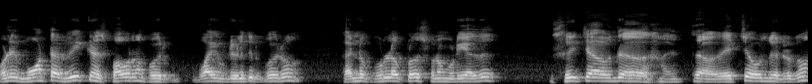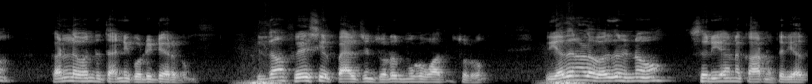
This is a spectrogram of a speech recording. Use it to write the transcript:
only motor weakness power தான் போயிருக்கும் வாய் இப்படி இழுத்துட்டு போயிடும் கண்ணு ஃபுல்லாக க்ளோஸ் பண்ண முடியாது. சுவிட்சாக வந்து எச்சை வந்துட்டு இருக்கும். கண்ணில் வந்து தண்ணி கொட்டிகிட்டே இருக்கும். இதுதான் ஃபேஷியல் பேல்சின்னு சொல்கிறது முகவாதம் சொல்லுவோம் இது எதனால் வருதுன்னு இன்னும் சரியான காரணம் தெரியாது.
